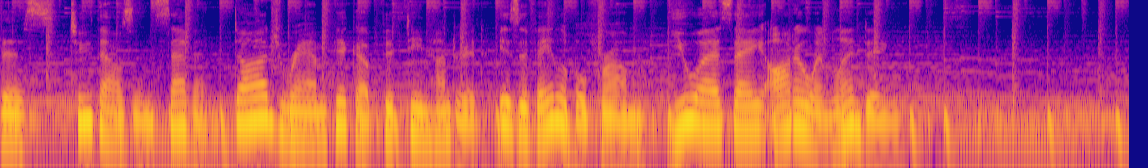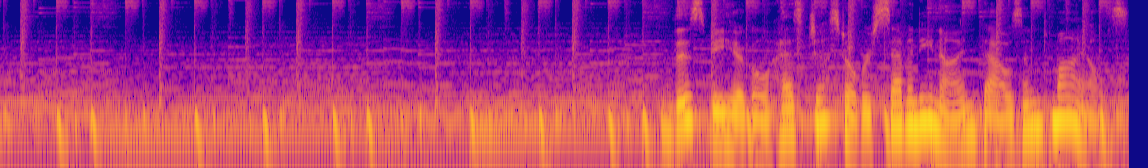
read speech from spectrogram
This 2007 Dodge Ram Pickup 1500 is available from USA Auto and Lending. This vehicle has just over 79,000 miles.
